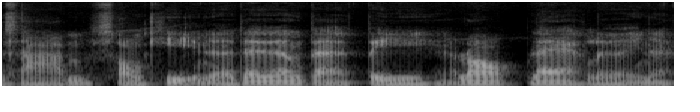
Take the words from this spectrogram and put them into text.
33,000 2ขีดนะได้ตั้งแต่ตีรอบแรกเลยนะ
